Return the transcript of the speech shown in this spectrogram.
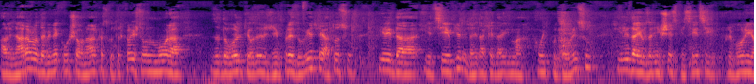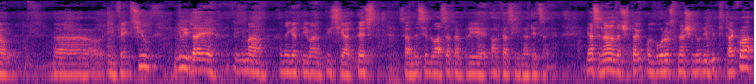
ali naravno da bi neko ušao na alkarsko trkalište on mora zadovoljiti određene preduvjete, a to su ili da je cijepljen, da, je, dakle, da ima COVID putovnicu, ili da je u zadnjih šest mjeseci prebolio infekciju, ili da je, ima negativan PCR test 72 sata prije alkarskih natjecanja. Ja se nadam da će ta odgovornost naših ljudi biti takva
